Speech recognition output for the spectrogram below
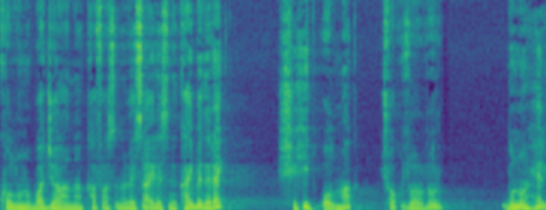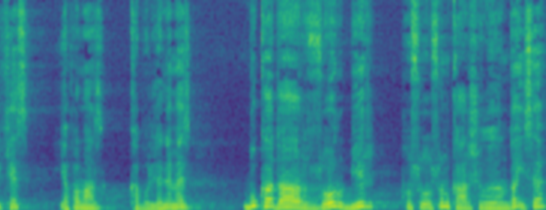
kolunu, bacağını, kafasını vesairesini kaybederek şehit olmak çok zordur. Bunu herkes yapamaz, kabullenemez. Bu kadar zor bir hususun karşılığında ise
